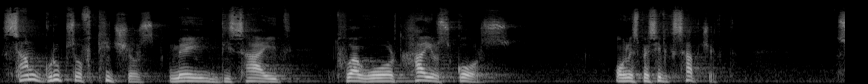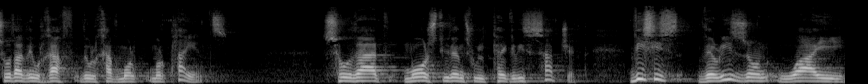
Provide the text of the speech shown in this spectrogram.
some groups of teachers may decide to award higher scores on a specific subject so that they will have, they will have more, more clients, so that more students will take this subject. This is the reason why,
